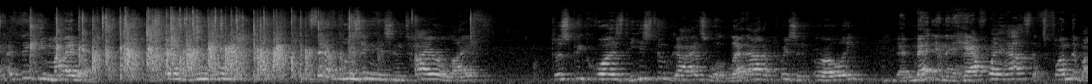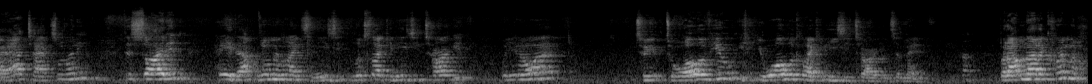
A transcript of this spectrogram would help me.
I think he might have. Instead of losing, instead of losing his entire life, just because these two guys were let out of prison early, that met in a halfway house that's funded by our tax money, decided, hey, that woman likes an easy, looks like an easy target. Well, you know what? To, to all of you, you all look like an easy target to me. But I'm not a criminal.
